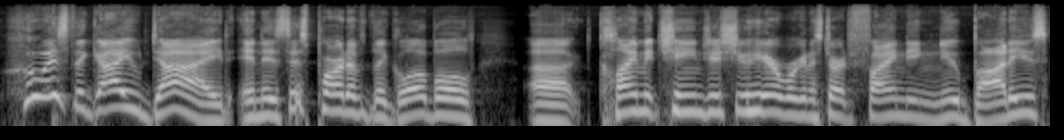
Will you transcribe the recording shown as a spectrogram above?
who is the guy who died? And is this part of the global uh, climate change issue here. We're going to start finding new bodies.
